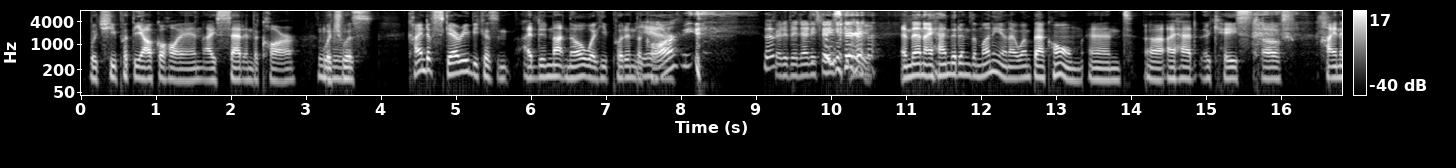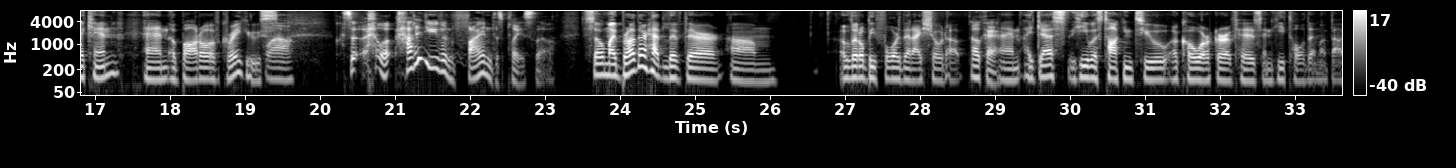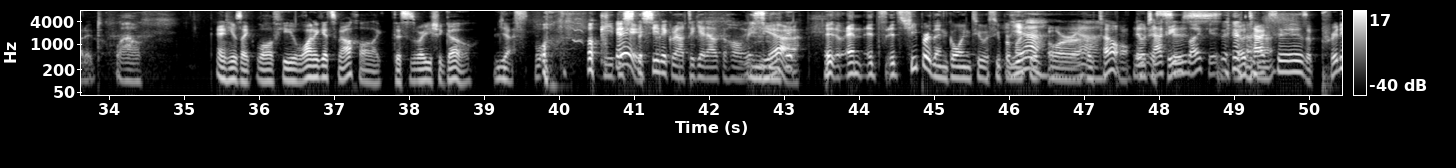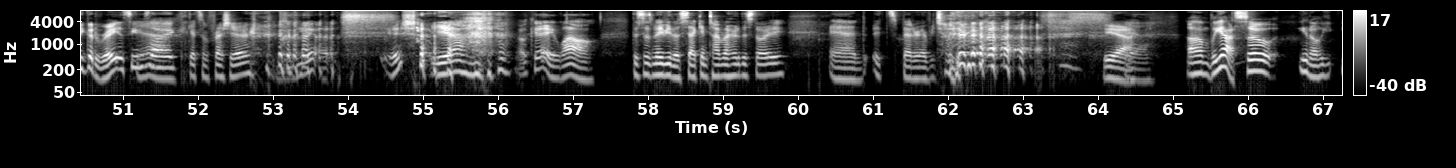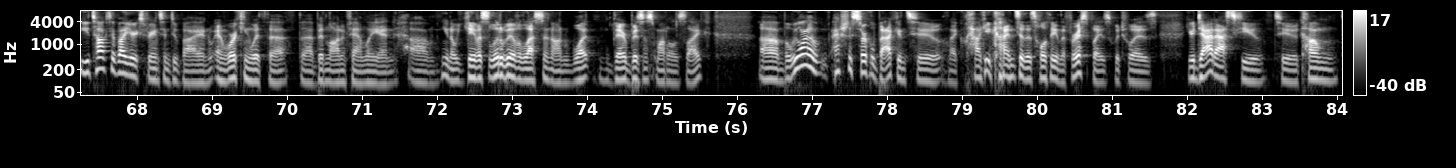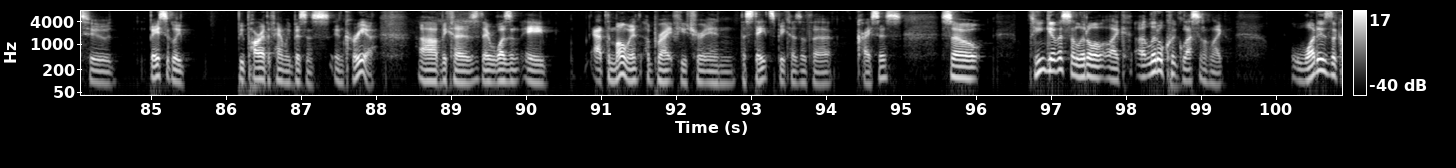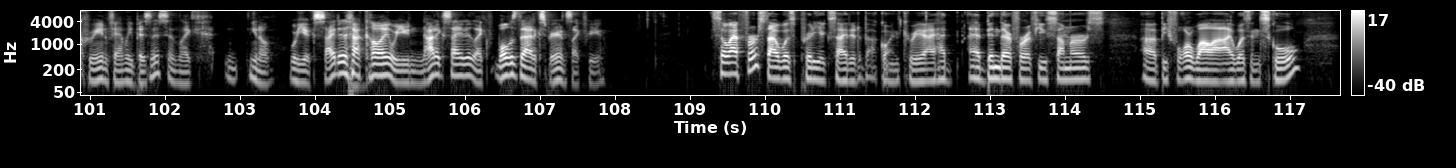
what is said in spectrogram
which he put the alcohol in. I sat in the car, which Mm-hmm. was kind of scary because I did not know what he put in the Yeah. car. Could have been anything. And then I handed him the money and I went back home and uh, I had a case of Heineken and a bottle of Grey Goose. wow. So, how, how did you even find this place, though? So my brother had lived there um, a little before that I showed up. Okay. And I guess he was talking to a coworker of his and he told them about it. Wow. And he was like, "Well, if you want to get some alcohol, like this is where you should go." Yes. okay. This is the scenic route to get alcohol, basically. yeah. It, and it's it's cheaper than going to a supermarket Yeah, or yeah. a hotel. No It- it taxes. seems like it. No taxes. A pretty good rate. It seems Yeah. like. Get some fresh air. yeah. Ish. yeah. okay. Wow. This is maybe the second time I heard this story, and it's better every time. yeah. yeah. Um, but yeah, so you know, you, talked about your experience in Dubai and, and working with the the Bin Laden family, and um, you know, you gave us a little bit of a lesson on what their business model is like. Um, but we want to actually circle back into like how you got into this whole thing in the first place, which was your dad asked you to come to basically be part of the family business in Korea uh, because there wasn't a at the moment a bright future in the states because of the crisis. So, can you give us a little like a little quick lesson on like what is the Korean family business and like you know were you excited about going? Were you not excited? Like what was that experience like for you? So at first I was pretty excited about going to Korea. I had I had been there for a few summers uh, before while I was in school.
